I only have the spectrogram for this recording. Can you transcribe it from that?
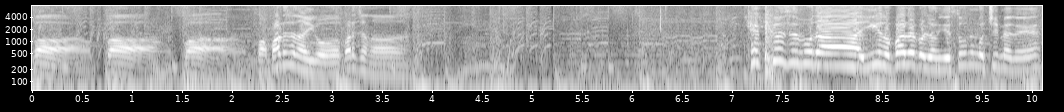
빵빵빵빵 빠르잖아 이거 빠르잖아 캡크스보다 이게 더 빠를걸요 이제 쏘는 거 치면은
